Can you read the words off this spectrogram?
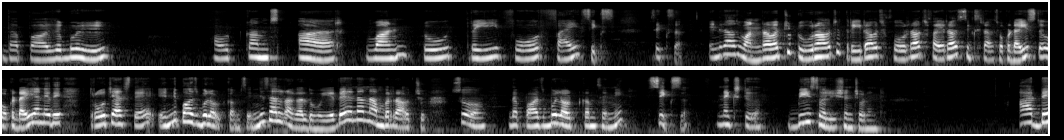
the possible outcomes are one two three four five six six. ఎన్ని రావచ్చు? వన్ రావచ్చు టూ రావచ్చు త్రీ రావచ్చు ఫోర్ రావచ్చు ఫైవ్ రావచ్చు సిక్స్ రావచ్చు. ఒక డైస్ ఒక డై అనేది త్రో చేస్తే ఎన్ని పాసిబుల్ అవుట్కమ్స్? ఎన్నిసార్లు రాగలదు ఏదైనా నెంబర్ రావచ్చు. సో ద పాసిబుల్ అవుట్కమ్స్ ఎన్ని? సిక్స్. నెక్స్ట్ బి సొల్యూషన్ చూడండి. Are they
